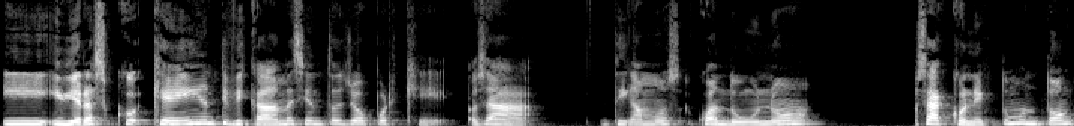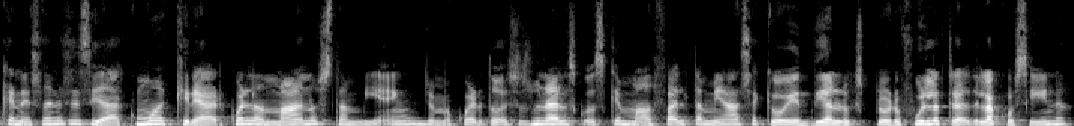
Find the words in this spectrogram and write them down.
Y, y vieras qué identificada me siento yo porque, o sea, digamos, cuando uno o sea, conecto un montón que en esa necesidad como de crear con las manos también, yo me acuerdo, eso es una de las cosas que más falta me hace, que hoy en día lo exploro full a través de la cocina.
